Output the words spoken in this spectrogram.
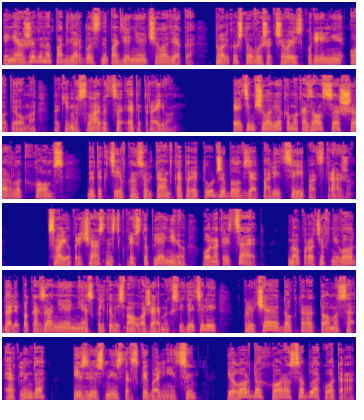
и неожиданно подверглась нападению человека, только что вышедшего из курильни опиума, какими славится этот район. Этим человеком оказался Шерлок Холмс, детектив-консультант, который тут же был взят полицией под стражу. Свою причастность к преступлению он отрицает, но против него дали показания несколько весьма уважаемых свидетелей, включая доктора Томаса Экленда из Вестминстерской больницы и лорда Хораса Блэквотера,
